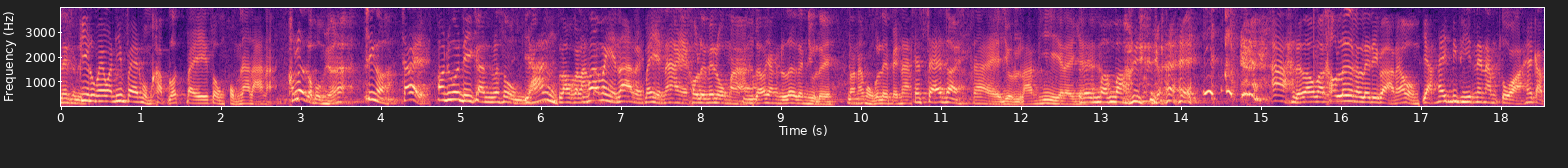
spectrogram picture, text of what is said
เลิกกันเลย พี่รู้ไหมวันที่แฟนผมขับรถไปส่งผมหน้าร้านอะเขาเลิกกับผมอยู่นะจริงเหรอใช่ เอานึกว่าดีกันมาส่ง ยังเรากำลังว่าไม่เห็นหน้าเลย ไม่เห็นหน้าไงเขาเลยไม่ลงมาอืมแล้วยังเลิกกันอยู่เลย ตอนนั้นผมก็เลยไปนั่งแซดๆหน่อยใช่อยู่ร้านพี่อะไรอย่างจะเงี้ยได้เบาๆนิด อะเดี๋ยวเรามาเข้าเรื่องกันเลยดีกว่านะครับผมอยากให้พี่พีทแนะนำตัวให้กับ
